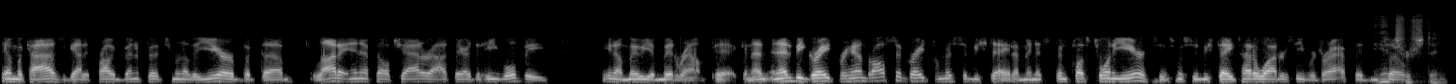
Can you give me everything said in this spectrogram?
you know, Makai's a guy that probably benefits from another year. But um, a lot of NFL chatter out there that he will be you know, maybe a mid round pick. And, that, and that'd be great for him, but also great for Mississippi State. I mean, it's been plus 20 years since Mississippi State's had a wide receiver drafted. And Interesting.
